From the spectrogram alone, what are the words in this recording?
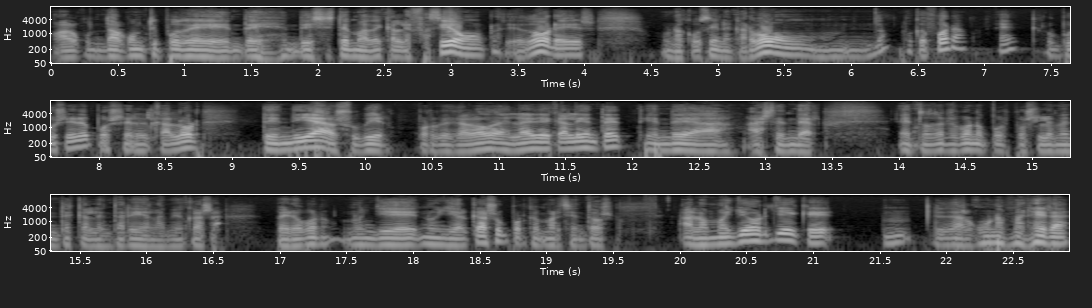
algún, algún tipo de, de, sistema de calefacción, radiadores, una cocina a carbón, lo que fuera, ¿eh? que lo pusiera, pues el calor tendía a subir, porque el calor, el aire caliente tiende a, ascender. Entonces, bueno, pues posiblemente calentaría en la mi casa. Pero bueno, no llegue no el caso porque marchen dos. A lo mayor llegue, de alguna manera,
